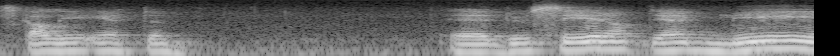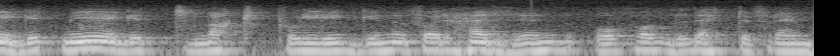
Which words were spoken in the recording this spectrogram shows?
skal I ete. Eh, du ser at det er meget, meget maktpåliggende for Herren å holde dette frem.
